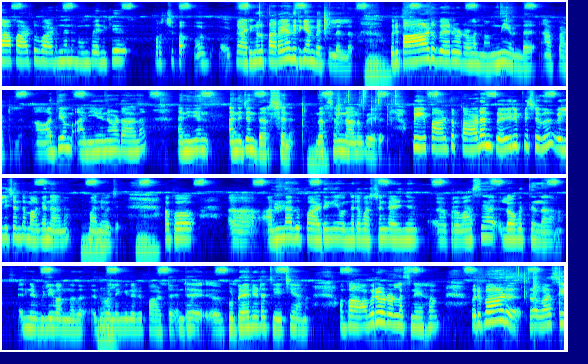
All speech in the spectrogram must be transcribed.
ആ പാട്ട് പാടുന്നതിന് മുമ്പ് എനിക്ക് കുറച്ച് കാര്യങ്ങൾ പറയാതിരിക്കാൻ പറ്റില്ലല്ലോ. ഒരുപാട് പേരോടുള്ള നന്ദിയുണ്ട് ആ പാട്ടിൽ. ആദ്യം അനിയനോടാണ് അനിയൻ അനുജൻ ദർശന്. ദർശൻ എന്നാണ് പേര്. അപ്പോൾ ഈ പാട്ട് പാടാൻ പ്രേരിപ്പിച്ചത് വെല്ലിച്ചന്റെ മകനാണ് മനോജ്. അപ്പോൾ അന്നത് പാടുകയും ഒന്നര വർഷം കഴിഞ്ഞ് പ്രവാസ ലോകത്ത് നിന്നാണ് എന്നെ വിളി വന്നത്. ഇതുപോലെ ഇങ്ങനെ ഒരു പാട്ട് എന്റെ കൂട്ടുകാരിയുടെ ചേച്ചിയാണ്. അപ്പോൾ അവരോടുള്ള സ്നേഹം ഒരുപാട് പ്രവാസി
